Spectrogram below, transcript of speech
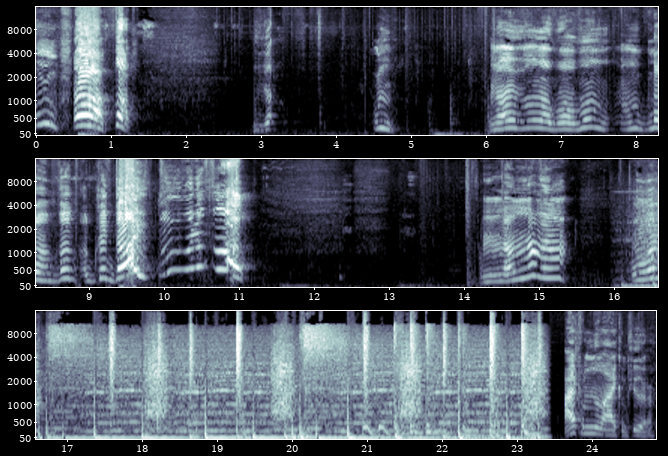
video. Oh fuck! I could die. What the fuck? No, I come to my computer.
